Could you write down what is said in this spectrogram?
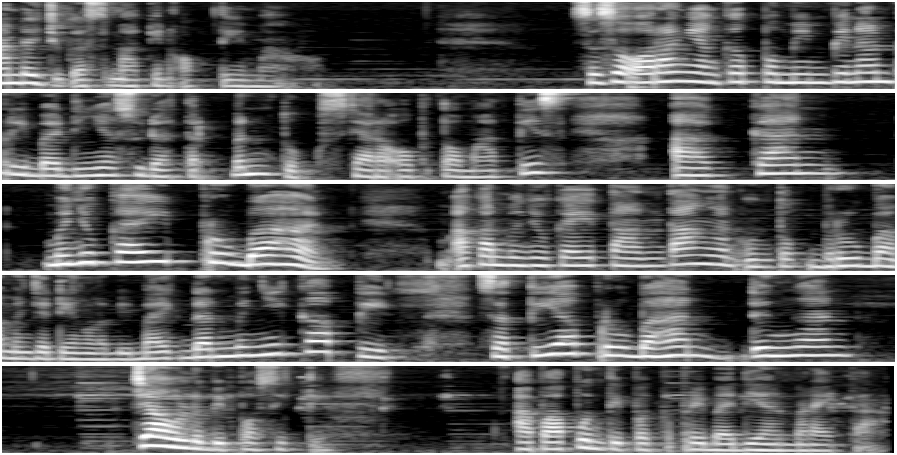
Anda juga semakin optimal. seseorang yang kepemimpinan pribadinya sudah terbentuk secara otomatis akan menyukai perubahan, akan menyukai tantangan untuk berubah menjadi yang lebih baik dan menyikapi setiap perubahan dengan jauh lebih positif. Apa pun tipe kepribadian mereka.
